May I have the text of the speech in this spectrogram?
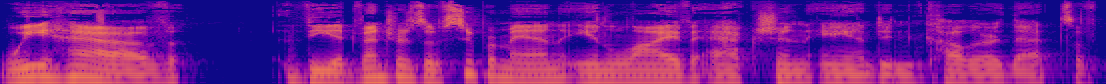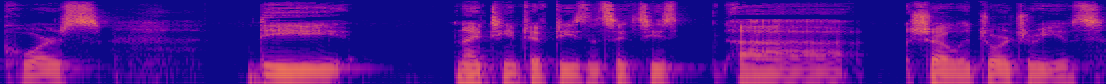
We have The Adventures of Superman in live action and in color. That's, of course, the 1950s and 60s uh, show with George Reeves.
